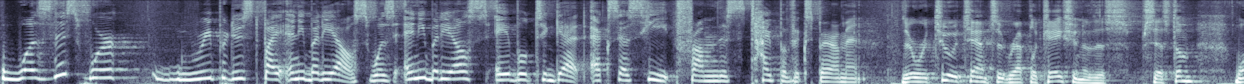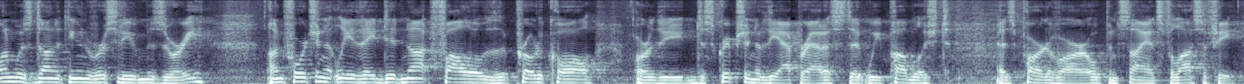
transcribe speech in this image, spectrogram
Was this work reproduced by anybody else? Was anybody else able to get excess heat from this type of experiment? There were two attempts at replication of this system. One was done at the University of Missouri. Unfortunately, they did not follow the protocol or the description of the apparatus that we published as part of our open science philosophy.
